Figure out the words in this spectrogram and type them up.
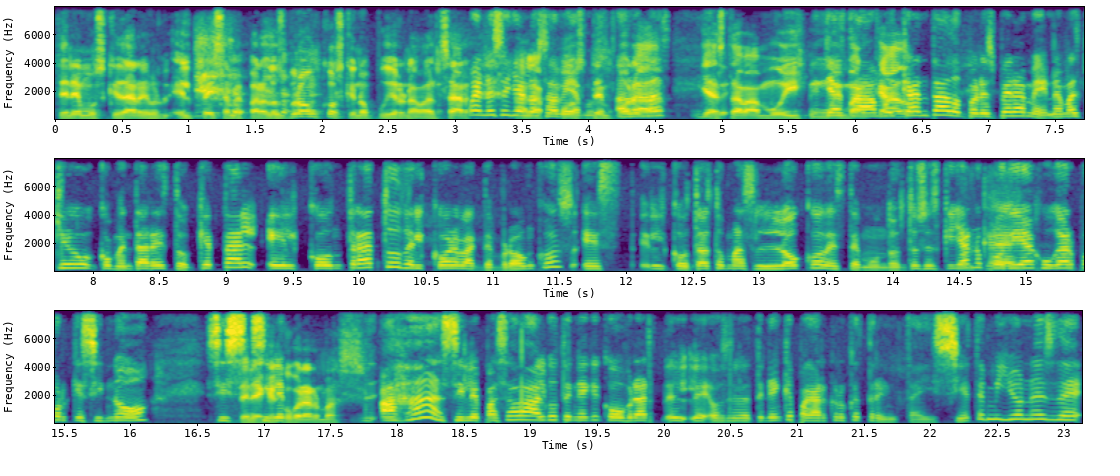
tenemos que dar el, el pésame para los Broncos que no pudieron avanzar Bueno, eso ya a lo la sabíamos. Además, Ya estaba muy, muy Ya estaba marcado. muy cantado, pero espérame, nada más quiero comentar esto. ¿Qué tal el contrato del quarterback de Broncos? Es el contrato más loco de este mundo. Entonces, que ya ¿Por no qué? podía jugar porque si no, si, Tenía si que le cobrar más. Ajá, si le pasaba algo tenía que cobrar, le- o sea, le tenían que pagar creo que 37 millones de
